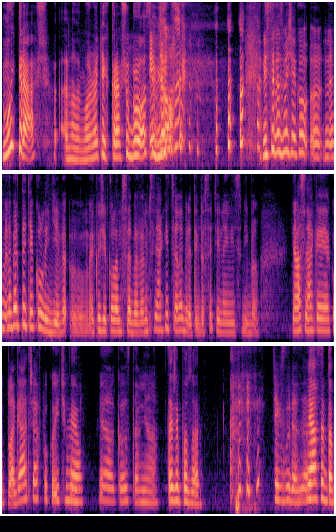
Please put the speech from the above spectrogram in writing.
Můj crush, no, ono těch crushů bylo asi víc. Idol. Když si vezmeš jako, eh, ne, neber teď jako lidi, eh, jakože kolem sebe, vem si nějaký celebrity, kdo se ti nejvíc líbil? Měla jsi nějaký jako plagát třeba v pokojíčku? Jo. Jo, koho jsi tam měla? Takže pozor. Těch bude, ze. Měla jsem tam,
